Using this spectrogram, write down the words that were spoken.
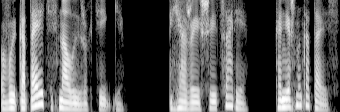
Вы катаетесь на лыжах, Тигги? Я же из Швейцарии. Конечно, катаюсь.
